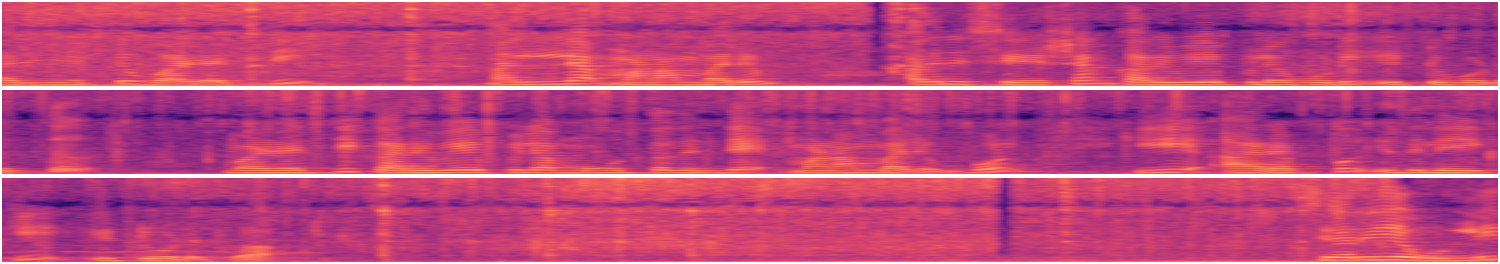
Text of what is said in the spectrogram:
അരിഞ്ഞിട്ട് വഴറ്റി നല്ല മണം വരും. അതിനുശേഷം കറിവേപ്പില കൂടി ഇട്ട് കൊടുത്ത് വഴറ്റി കറിവേപ്പില മൂത്തതിന്റെ മണം വരുമ്പോൾ ഈ അരപ്പ് ഇതിലേക്ക് ഇട്ട് കൊടുക്കുക. ചെറിയ ഉള്ളി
